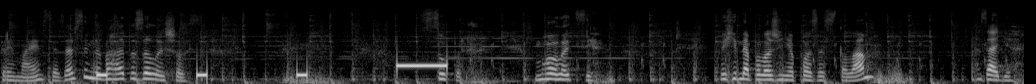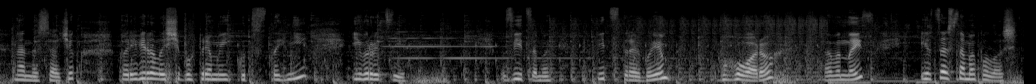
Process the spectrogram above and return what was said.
Тримаємося. Зовсім небагато залишилось. Супер. Молодці. Вихідне положення поза стола. Ззаді на носочок. Перевірили, що був прямий кут в стегні і в руці. Звідси ми підстрибуємо вгору, вниз. І це ж саме положення.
